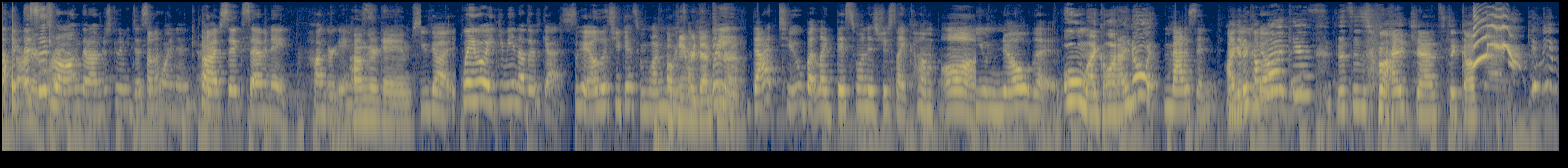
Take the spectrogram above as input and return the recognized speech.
oh. If this is right wrong, up. then I'm just gonna be disappointed. Five, six, seven, eight. Hunger Games. Hunger Games. You got it. Wait, wait, wait. Give me another guess. Okay, I'll let you guess one more Okay, time. redemption Wait, round. that too, but like this one is just like, come on. You know this. Oh my god, I know it! Madison. I'm gonna come back this. here. This is my chance to come back. Give me a minute.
